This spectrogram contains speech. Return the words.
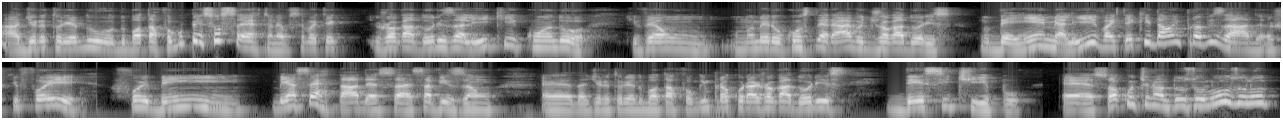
A diretoria do, do Botafogo pensou certo, né? Você vai ter jogadores ali que quando tiver um, um, número considerável de jogadores no DM ali, vai ter que dar uma improvisada. Acho que foi, foi bem, bem acertada essa, essa visão é, da diretoria do Botafogo em procurar jogadores desse tipo. É, só continuando do Zulu, o Zulu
